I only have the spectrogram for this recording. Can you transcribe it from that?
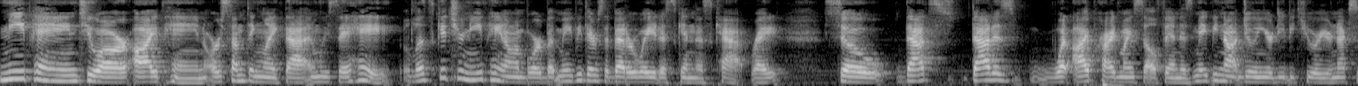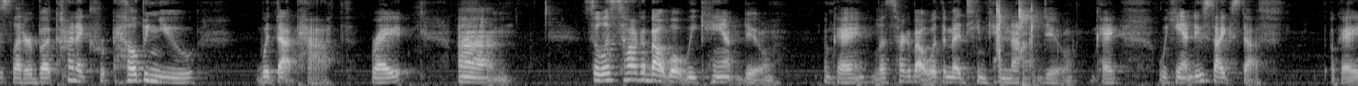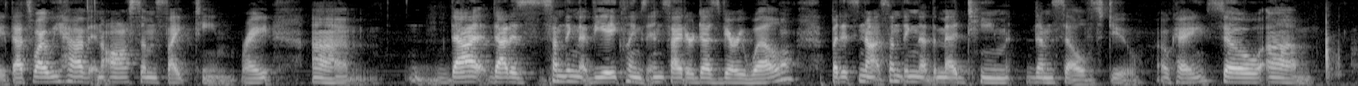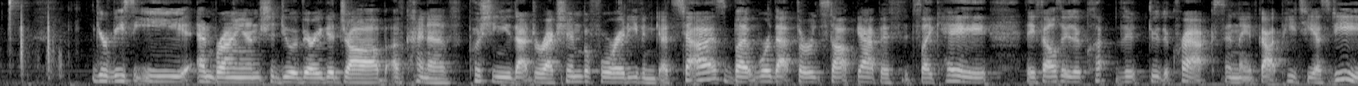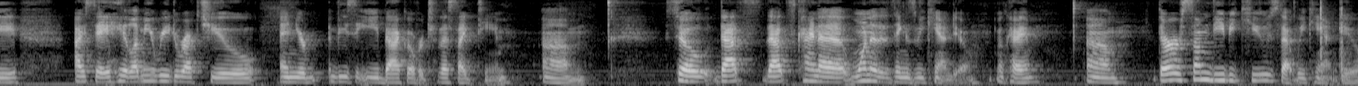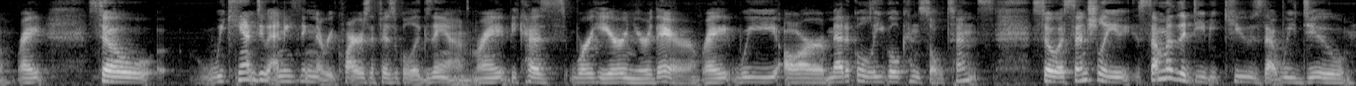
knee pain to our eye pain or something like that. And we say, hey, let's get your knee pain on board, but maybe there's a better way to skin this cat, right? So that's that is what I pride myself in is maybe not doing your DBQ or your Nexus letter, but kind of cr- helping you with that path, right? Um, so let's talk about what we can't do. Okay, let's talk about what the med team cannot do. Okay, we can't do psych stuff. Okay, that's why we have an awesome psych team, right? Um, that that is something that VA Claims Insider does very well, but it's not something that the med team themselves do. Okay, so um, your VCE and Brian should do a very good job of kind of pushing you that direction before it even gets to us. But we're that third stopgap. If it's like, hey, they fell through the, the through the cracks and they've got PTSD, I say, hey, let me redirect you and your VCE back over to the psych team. Um, So that's that's kind of one of the things we can't do. Okay, um, there are some DBQs that we can't do, right? So we can't do anything that requires a physical exam, right? Because we're here and you're there, right? We are medical legal consultants. So essentially, some of the DBQs that we do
